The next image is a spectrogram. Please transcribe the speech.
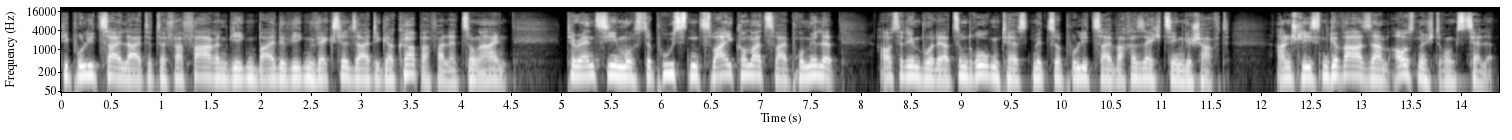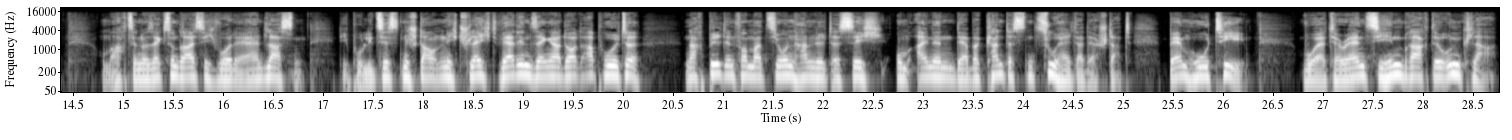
Die Polizei leitete Verfahren gegen beide wegen wechselseitiger Körperverletzung ein. Terenzi musste pusten 2,2 Promille. Außerdem wurde er zum Drogentest mit zur Polizeiwache 16 geschafft. Anschließend Gewahrsam, Ausnüchterungszelle. Um 18.36 Uhr wurde er entlassen. Die Polizisten staunten nicht schlecht, wer den Sänger dort abholte. Nach Bildinformationen handelt es sich um einen der bekanntesten Zuhälter der Stadt, Bem Ho T. Wo er Terenzi hinbrachte, unklar.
